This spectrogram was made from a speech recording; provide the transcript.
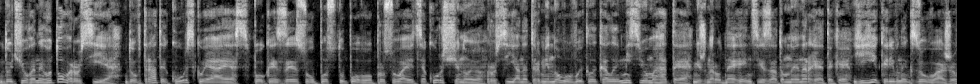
До чого не готова Росія? До втрати Курської АЕС. Поки ЗСУ поступово просуваються Курщиною, росіяни терміново викликали місію МАГАТЕ міжнародної агенції з атомної енергетики. Її керівник зауважив,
